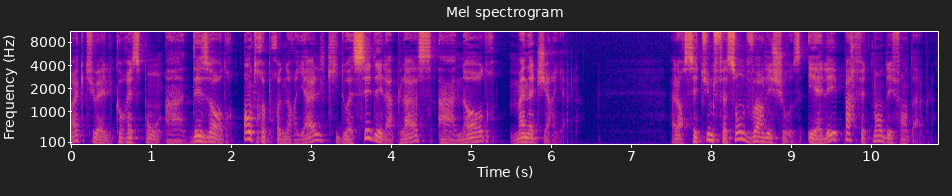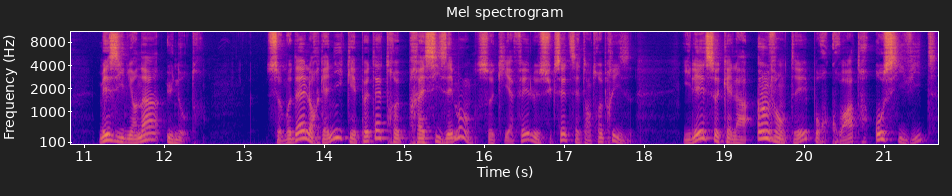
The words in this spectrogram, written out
actuelle correspond à un désordre entrepreneurial qui doit céder la place à un ordre managérial. Alors c'est une façon de voir les choses, et elle est parfaitement défendable. Mais il y en a une autre. Ce modèle organique est peut-être précisément ce qui a fait le succès de cette entreprise. Il est ce qu'elle a inventé pour croître aussi vite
